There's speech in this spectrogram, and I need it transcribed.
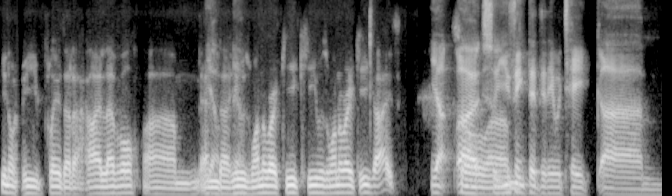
you know he played at a high level, um, and uh, he was one of our key. He was one of our key guys. Yeah. So, uh, so um, you think that they would take um,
